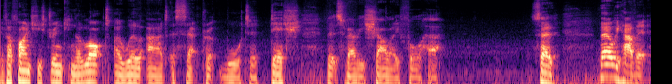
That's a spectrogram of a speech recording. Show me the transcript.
If I find she's drinking a lot, I will add a separate water dish that's very shallow for her. So there we have it.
